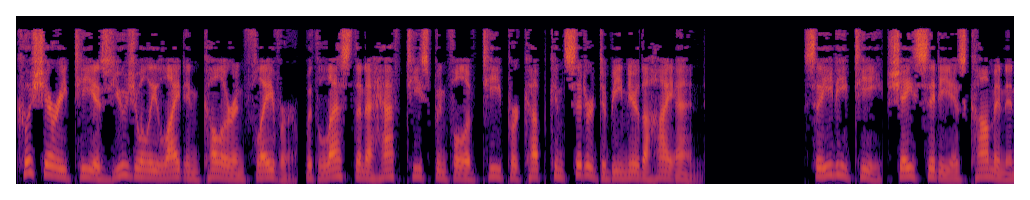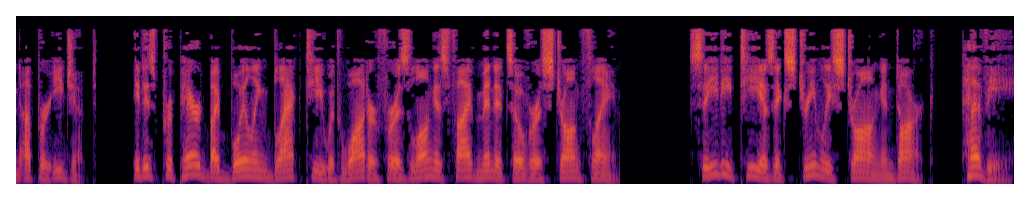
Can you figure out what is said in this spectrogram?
Kushari tea is usually light in color and flavor, with less than a half teaspoonful of tea per cup considered to be near the high end. Saidi tea city is common in Upper Egypt. It is prepared by boiling black tea with water for as long as five minutes over a strong flame. Saidi tea is extremely strong and dark, heavy,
